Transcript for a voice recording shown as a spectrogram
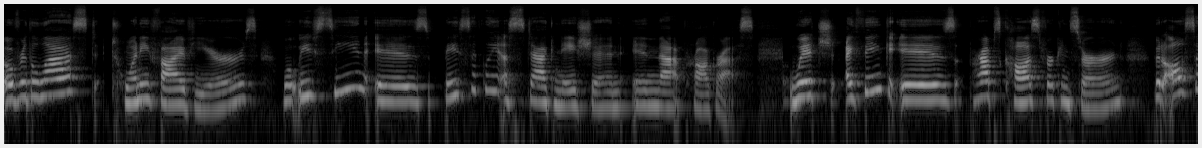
over the last 25 years, what we've seen is basically a stagnation in that progress, which I think is perhaps cause for concern, but also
